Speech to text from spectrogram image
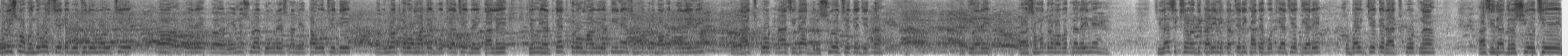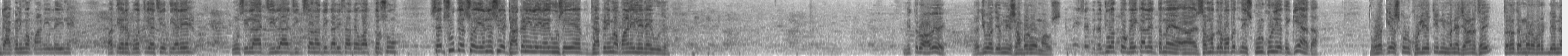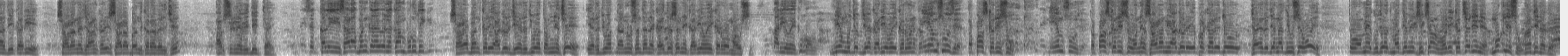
પોલીસનો બંદોબસ્ત છે, તે ગોઠવી દેવામાં આવ્યો છે. અત્યારે એનએસયુઆઈ કોંગ્રેસના નેતાઓ છે તે વિરોધ કરવા માટે પહોંચ્યા છે. ગઈકાલે તેમની અટકાયત કરવામાં આવી હતી ને સમગ્ર બાબતને લઈને રાજકોટના સીધા દ્રશ્યો છે કે જેના અત્યારે સમગ્ર બાબતને લઈને જિલ્લા શિક્ષણ અધિકારીની કચેરી ખાતે પહોંચ્યા છે ત્યારે સ્વાભાવિક છે કે રાજકોટના આ સીધા દ્રશ્યો છે, ઢાંકણીમાં પાણી લઈને અત્યારે પહોંચ્યા છે ત્યારે હું શિલા, જિલ્લા શિક્ષણ અધિકારી સાથે વાત કરશું. સાહેબ, શું કહેશો? એને શું એ ઢાંકણી લઈને આવ્યું છે, એ ઢાંકણીમાં પાણી લઈને આવ્યું છે. મિત્રો, હવે રજૂઆત એમની સાંભળવામાં આવશે. સાહેબ રજૂઆત તો ગઈકાલે તમે સમગ્ર બાબતની સ્કૂલ ખુલી હતી ક્યાં હતા? ધોળકીય સ્કૂલ ખુલી હતી ની મને જાણ થઈ. તરત અમારા વર્ગ બેના અધિકારીએ શાળાને જાણ કરી શાળા બંધ કરાવેલ છે. આપશ્રીને વિદિત થાય. સાહેબ ખાલી શાળા બંધ કરાવી એટલે કામ પૂરું થઈ ગયું? શાળા બંધ કરી આગળ જે રજૂઆત અમને છે એ રજૂઆતના અનુસંધાને કાયદેસરની કાર્યવાહી કરવામાં આવશે. કાર્યવાહી કરવામાં નિયમ મુજબ જે કાર્યવાહી કરવાની નિયમ શું છે? તપાસ કરીશું. નિયમ શું છે? તપાસ કરીશું અને શાળાની આગળ એ પ્રકારે જો જાહેર રજાના દિવસે હોય તો અમે ગુજરાત માધ્યમિક શિક્ષણ વડી કચેરીને મોકલીશું ગાંધીનગર.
